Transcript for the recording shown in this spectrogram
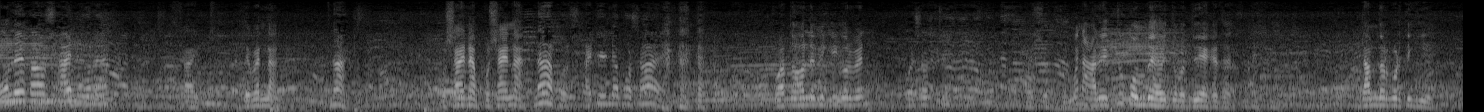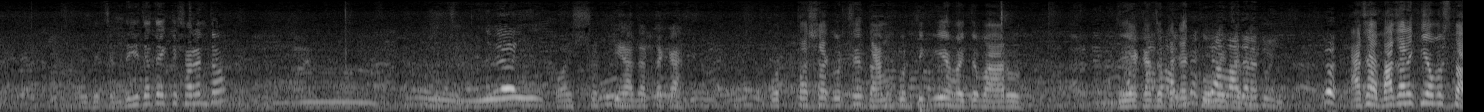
বলে কারও ষাট বলে। রাইট দেবেন না? না। পোষায় না পোষায় না? না ষাটে হইলে পোষায়। কত হলে বিক্রি করবেন? পঁয়ষট্টি। পঁয়ষট্টি। মানে আরও একটু কমবে হয়তো বা দুই এক হাজার। দাম দর করতে গিয়ে। দেখছেন দেখি যাতে একটু সরেন তো। পঁয়ষট্টি হাজার টাকা। প্রত্যাশা করছে দাম করতে গিয়ে হয়তো বা আরও দুই এক হাজার টাকা কমে যাবে। আচ্ছা বাজারে কি অবস্থা?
